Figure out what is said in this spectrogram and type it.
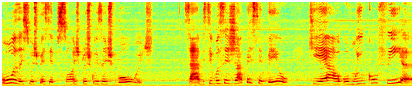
Usa as suas percepções para as coisas boas. Sabe? Se você já percebeu que é algo ruim, confia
